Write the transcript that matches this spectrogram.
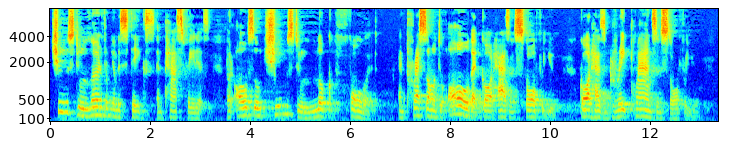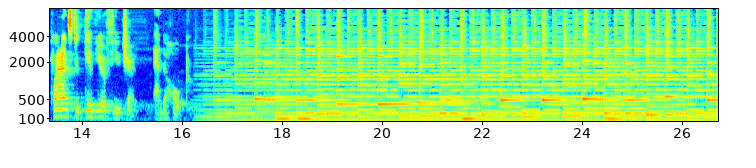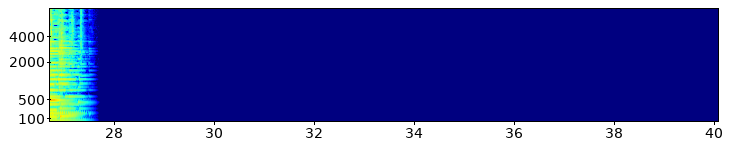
Choose to learn from your mistakes and past failures, but also choose to look forward and press on to all that God has in store for you. God has great plans in store for you, plans to give you a future and a hope.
